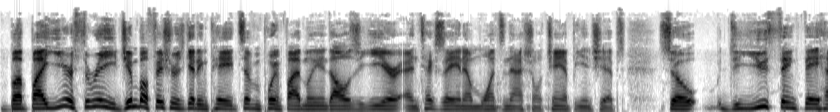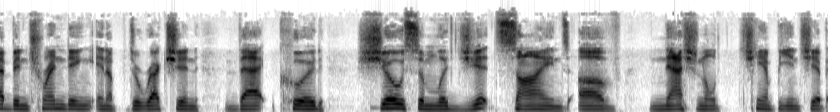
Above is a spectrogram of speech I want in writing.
But by year three, Jimbo Fisher is getting paid $7.5 million a year, and Texas A&M wants national championships. So do you think they have been trending in a direction that could show some legit signs of national championship,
